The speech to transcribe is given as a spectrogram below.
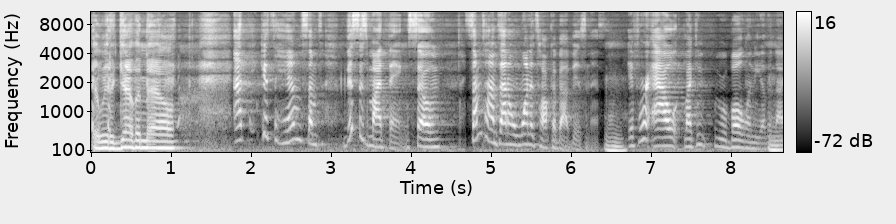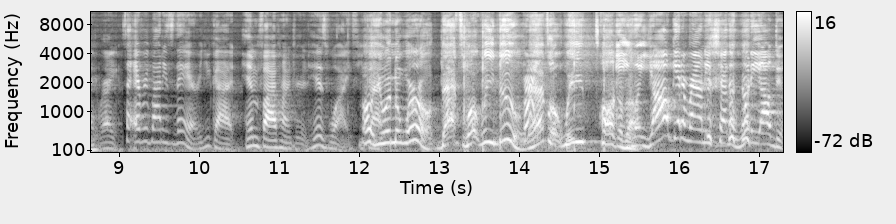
and we're together now? I think it's him. Some. This is my thing. So sometimes I don't want to talk about business. Mm-hmm. If we're out, like we, we were bowling the other night, right? So everybody's there. You got him 500, his wife. Oh, got- you in the world. That's what we do. Right. That's what we talk about. when y'all get around each other, what do y'all do?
